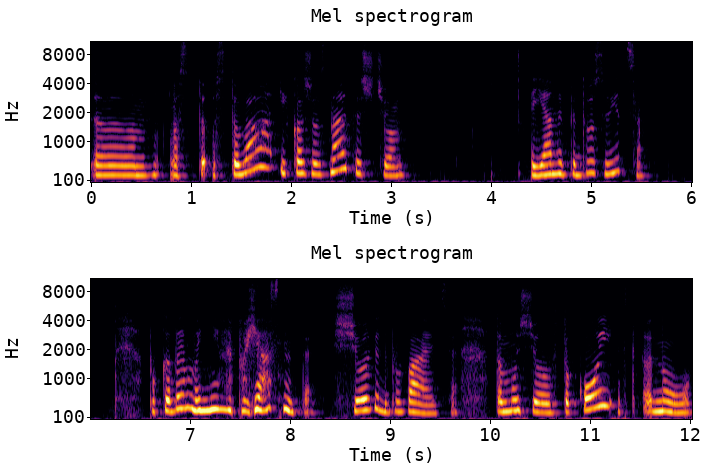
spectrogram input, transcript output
е, стола і кажу: знаєте що? Я не піду звідси, поки ви мені не поясните, що відбувається. Тому що в такой, ну,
